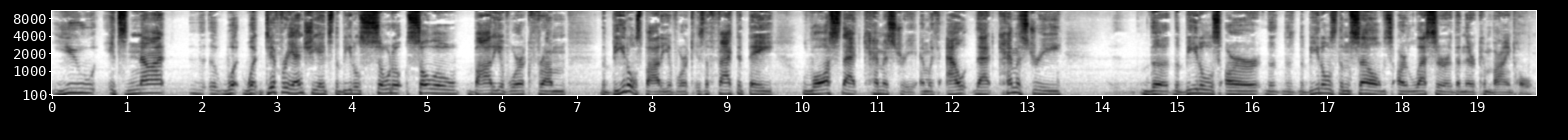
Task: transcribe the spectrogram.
you, it's not Uh, what what differentiates the Beatles solo solo body of work from the Beatles body of work is the fact that they lost that chemistry and without that chemistry the the Beatles are the, the, the Beatles themselves are lesser than their combined whole.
